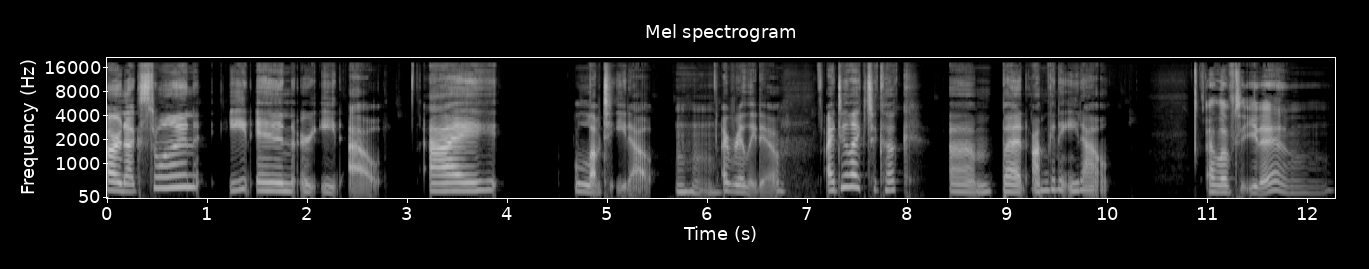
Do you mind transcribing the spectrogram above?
Our next one eat in or eat out. I love to eat out. hmm I really do. I do like to cook, um, but I'm going to eat out. I love to eat in.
